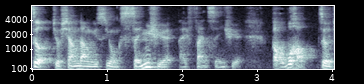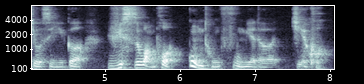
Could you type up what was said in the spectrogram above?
这就相当于是用神学来反神学，搞不好这就是一个鱼死网破、共同覆灭的结果。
